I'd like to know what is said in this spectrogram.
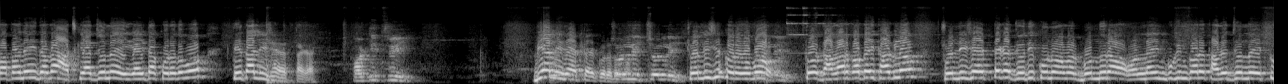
কথা নেই দাদা আজকে আর জন্য এই গাড়িটা করে দেবো তেতাল্লিশ হাজার টাকা ফর্টি থ্রি বিয়াল্লিশ হাজার টাকা করে দেবো। চল্লিশ করে দেবো। তো দাদার কথাই থাকল চল্লিশ হাজার টাকা যদি কোনো আমার বন্ধুরা অনলাইন বুকিং করে তাদের জন্য একটু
